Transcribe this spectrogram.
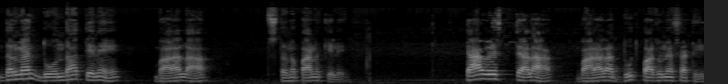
दरम्यान दोनदा त्याने बाळाला स्तनपान केले. त्यावेळेस त्याला बाळाला दूध पाजवण्यासाठी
